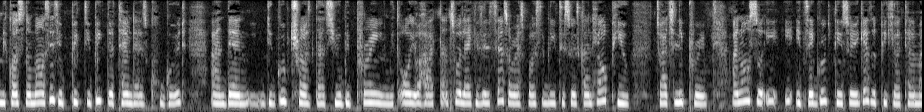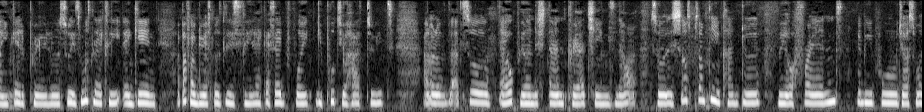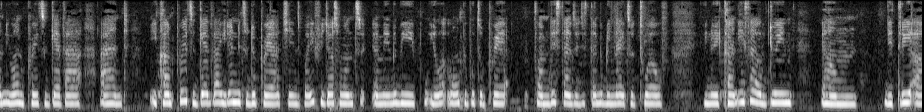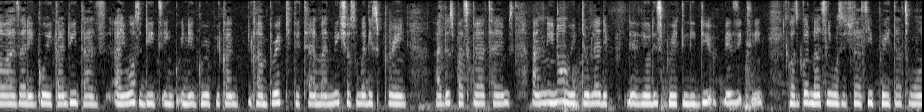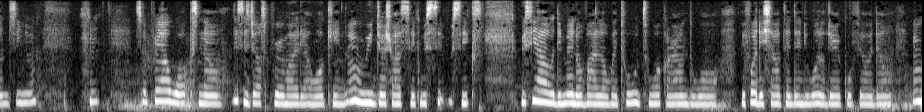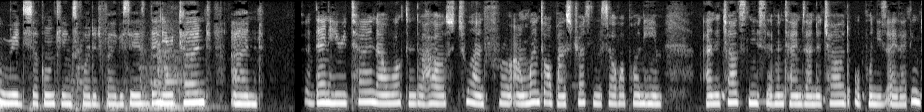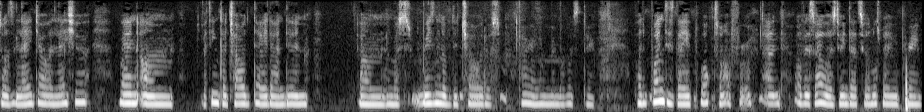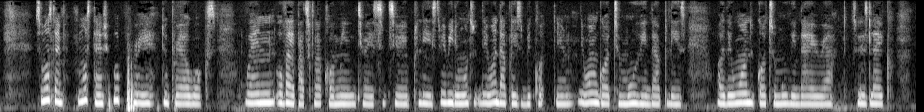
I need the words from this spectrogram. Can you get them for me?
because one since you picked you picked the time that is good and then the group trust that you'll be praying with all your heart and so like it's a sense of responsibility so it can help you to actually pray and also it, it, it's a group thing so you get to pick your time and you get to pray alone so it's most likely again apart from the responsibility like i said before you, you put your heart to it and all of that so i hope you understand prayer chains now so it's just something you can do with your friends maybe people just want you want to pray together and you can pray together. You don't need to do prayer chains. But if you just want to, I mean, maybe you want people to pray from this time to this time, maybe nine to twelve. You know, you can instead of doing um the three hours that they go, you can do it as and you want to do it in, in a group. You can you can break the time and make sure somebody's praying at those particular times. And you know we do let the, the, the Holy Spirit lead you basically, because God naturally wants you to actually pray it at once. You know. So prayer walks now. This is just prayer while they are walking. When we read Joshua 6, we see, 6, we see how the men of valor were told to walk around the wall before they shouted, then the wall of Jericho fell down. When we read 2 Kings 4 5, it says, Then he returned and then he returned and walked in the house to and fro, and went up and stretched himself upon him. And the child sneezed seven times, and the child opened his eyes. I think it was Elijah or Elisha when um I think a child died and then um was raising of the child or I can't really remember what's there. But the point is that it walked on through and obviously I was doing that so most probably praying. So most time most times people pray do prayer walks when over a particular community or a city or a place, maybe they want to, they want that place to be they want God to move in that place, or they want God to move in that area. So it's like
